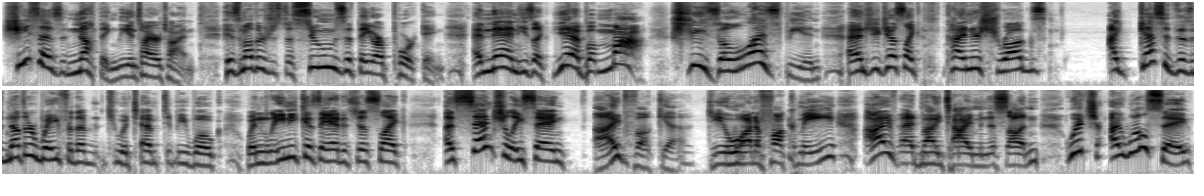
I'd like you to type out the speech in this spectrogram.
She says nothing the entire time. His mother just assumes that they are porking. And then he's like, "Yeah, but ma, she's a lesbian." And she just like kind of shrugs I guess is another way for them to attempt to be woke when Lainie Kazan is just like essentially saying, I'd fuck ya. Do you want to fuck me? I've had my time in the sun, which I will say,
